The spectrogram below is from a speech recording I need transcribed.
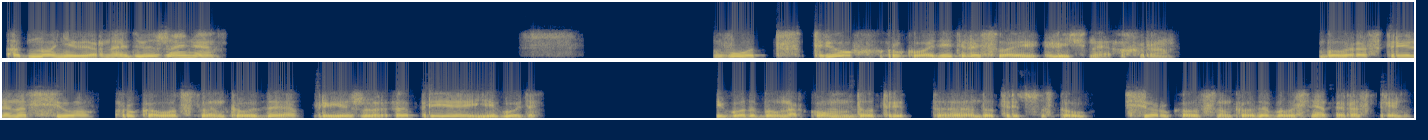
Одно неверное движение Вот трех руководителей своей личной охраны. Было расстреляно все руководство НКВД при, э, при Егоде. Егода был наркомом до, 30, э, до 36-го. Все руководство НКВД было снято и расстреляно.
